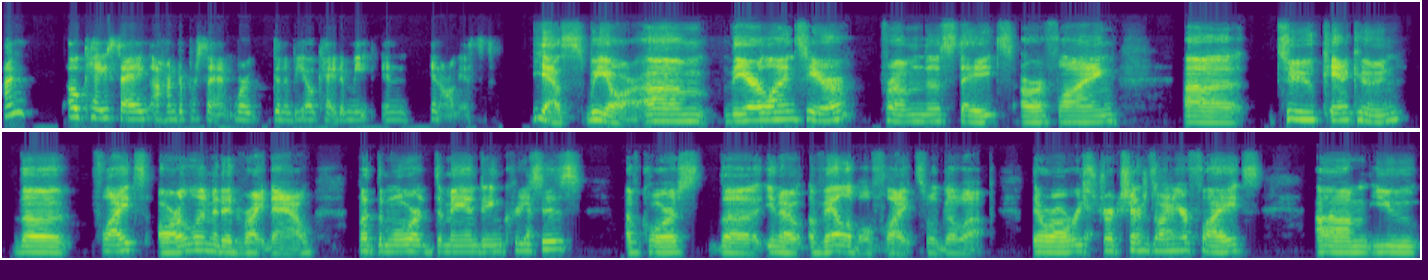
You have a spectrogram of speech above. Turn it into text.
I'm okay saying 100% we're going to be okay to meet in in August. Yes, we are. Um the airlines here from the states are flying uh to Cancun. The flights are limited right now, but the more demand increases, of course, the you know available flights will go up. There are restrictions on your flights. Um, you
